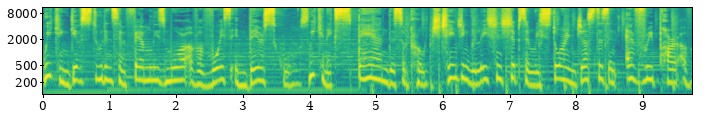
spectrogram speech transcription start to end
we can give students and families more of a voice in their schools. We can expand this approach, changing relationships and restoring justice in every part of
